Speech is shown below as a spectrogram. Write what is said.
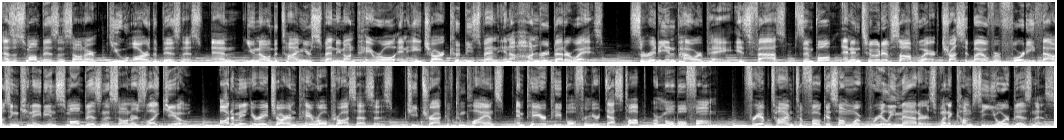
As a small business owner, you are the business, and you know the time you're spending on payroll and HR could be spent in a hundred better ways. Ceridian PowerPay is fast, simple, and intuitive software trusted by over 40,000 Canadian small business owners like you. Automate your HR and payroll processes, keep track of compliance, and pay your people from your desktop or mobile phone. Free up time to focus on what really matters when it comes to your business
